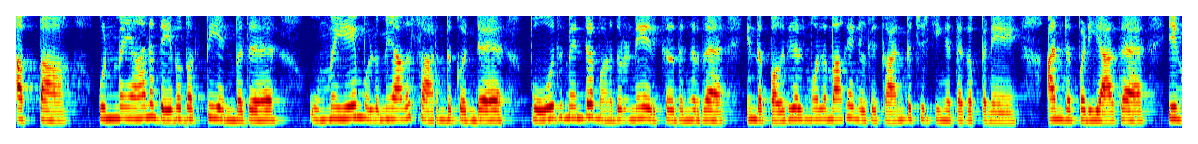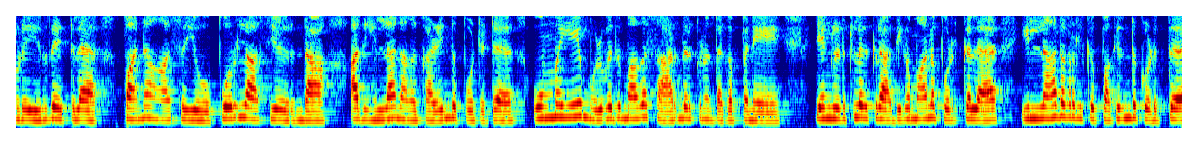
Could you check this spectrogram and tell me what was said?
அப்பா உண்மையான தேவபக்தி என்பது உண்மையே முழுமையாக சார்ந்து கொண்டு போதுமென்ற மனதுடனே இருக்கிறதுங்கிறத இந்த பகுதிகள் மூலமாக எங்களுக்கு காண்பிச்சிருக்கீங்க தகப்பனே. அந்தபடியாக எங்களுடைய இருதயத்துல பண ஆசையோ பொருள் ஆசையோ இருந்தா அதையெல்லாம் நாங்க கழிந்து போட்டுட்டு உண்மையே முழுவதுமாக சார்ந்திருக்கணும் தகப்பனே. எங்களிடத்துல இருக்கிற அதிகமான பொருட்களை இல்லாதவர்களுக்கு பகிர்ந்து கொடுத்து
